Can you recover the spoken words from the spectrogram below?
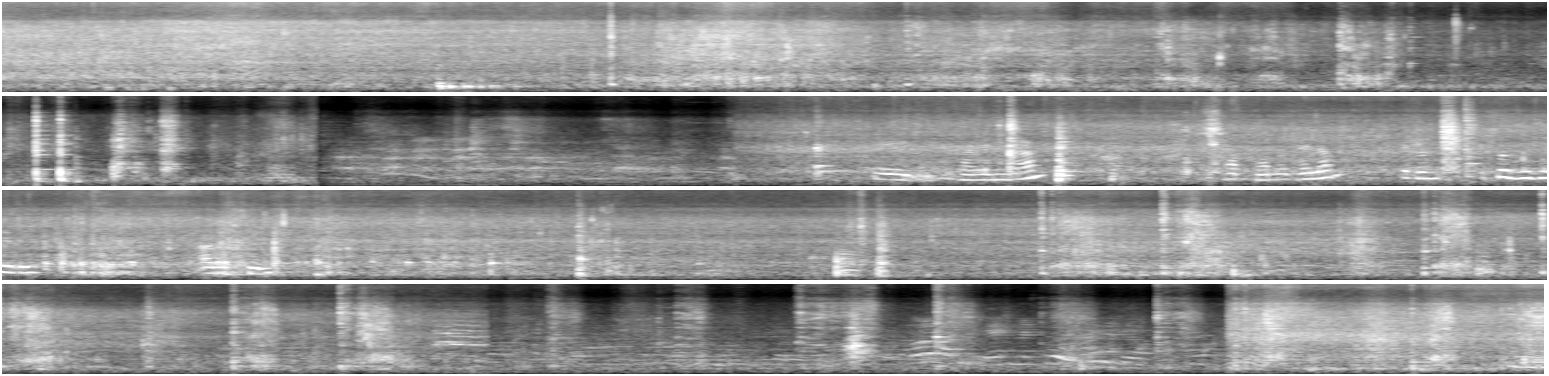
এই ঘরে নিলাম সাবধানে খাইলাম এখন সবজি দিয়ে দিই। আলু সিম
